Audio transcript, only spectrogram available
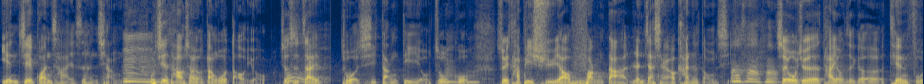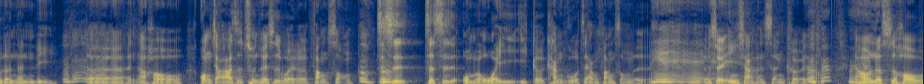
眼界观察也是很强的。嗯，我记得他好像有当过导游，就是在土耳其当地有做过，所以他必须要放大人家想要看的东西。所以我觉得他有这个天赋的能力。呃，然后光脚丫子纯粹是为了放松，只是。这是我们唯一一个看过这样放松的人，对，所以印象很深刻。这样，然后那时候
